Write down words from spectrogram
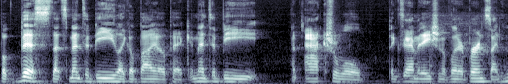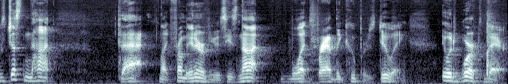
but this that's meant to be like a biopic and meant to be an actual examination of Leonard Bernstein, who's just not that. Like from interviews, he's not what Bradley Cooper's doing. It would work there,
